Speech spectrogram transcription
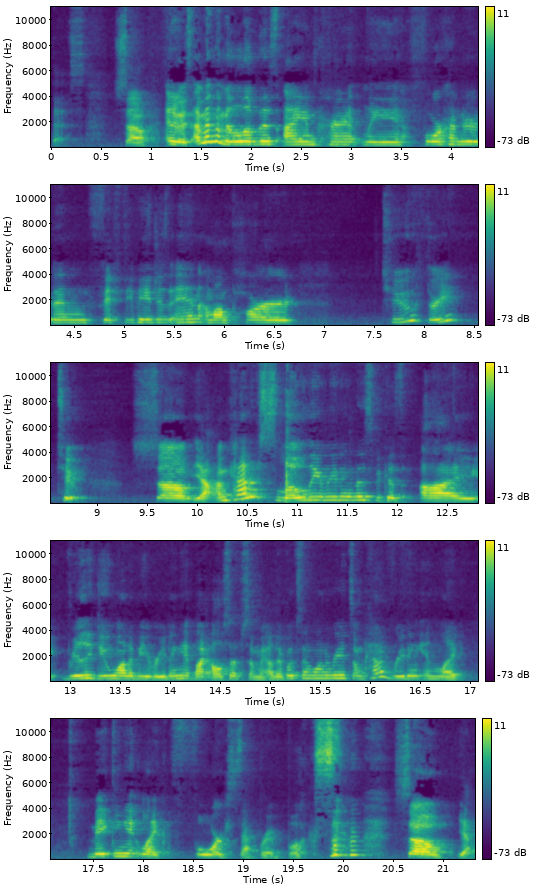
this. So anyways, I'm in the middle of this. I am currently 450 pages in. I'm on part two, three, two. So yeah, I'm kind of slowly reading this because I really do want to be reading it, but I also have so many other books I want to read. So I'm kind of reading in like, making it like four separate books. so yeah,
